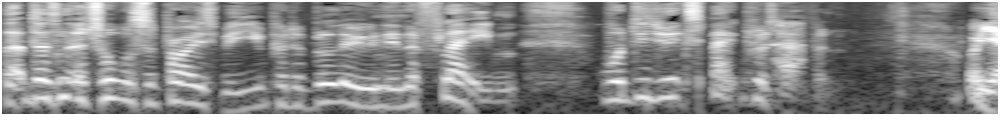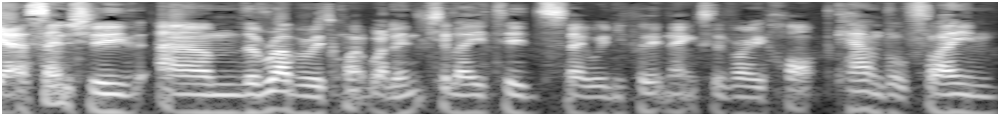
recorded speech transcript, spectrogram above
that doesn't at all surprise me. You put a balloon in a flame. What did you expect would happen? Well, yeah, essentially, um, the rubber is quite well insulated, so when you put it next to a very hot candle flame,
